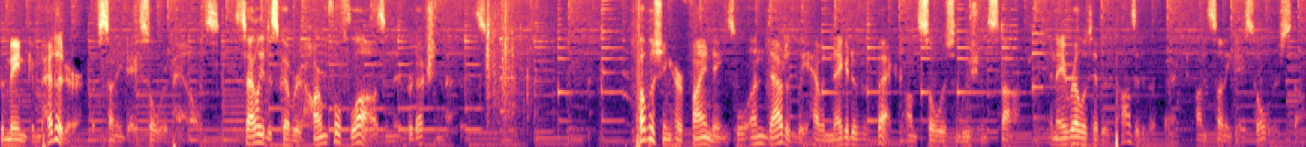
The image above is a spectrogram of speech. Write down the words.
the main competitor of Sunny Day solar panels, Sally discovered harmful flaws in their production methods. Publishing her findings will undoubtedly have a negative effect on Solar Solutions stock, and a relatively positive effect on Sunny Day Solar stock.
